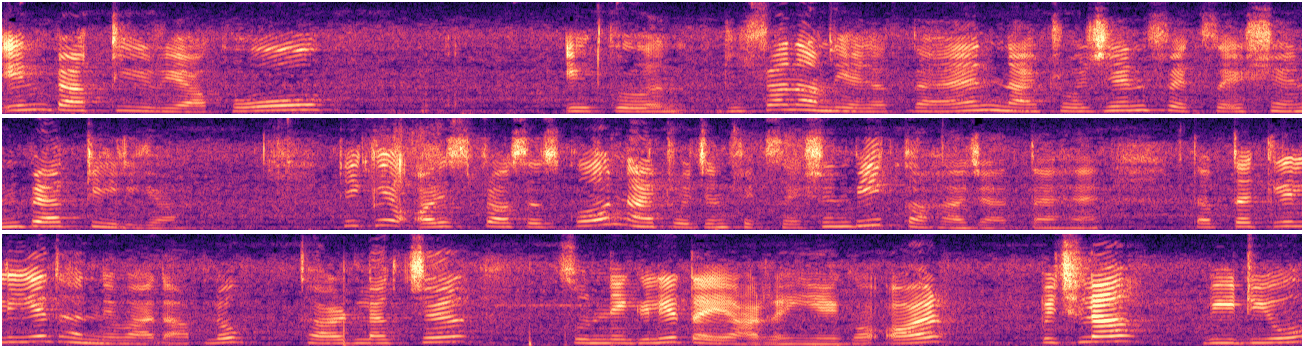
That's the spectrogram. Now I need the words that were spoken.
इन बैक्टीरिया को एक दूसरा नाम दिया जाता है नाइट्रोजन फिक्सेशन बैक्टीरिया ठीक है, और इस प्रोसेस को नाइट्रोजन फिक्सेशन भी कहा जाता है। तब तक के लिए धन्यवाद। आप लोग थर्ड लेक्चर सुनने के लिए तैयार रहिएगा। और पिछला वीडियो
